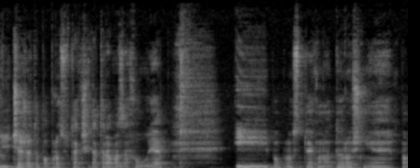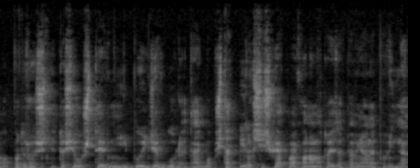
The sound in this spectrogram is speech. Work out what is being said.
liczę, że to po prostu tak się ta trawa zachowuje. I po prostu jak ona dorośnie, albo podrośnie, to się usztywni i pójdzie w górę, tak? Bo przy takiej ilości światła, jak ona ma tutaj zapewnione, powinna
